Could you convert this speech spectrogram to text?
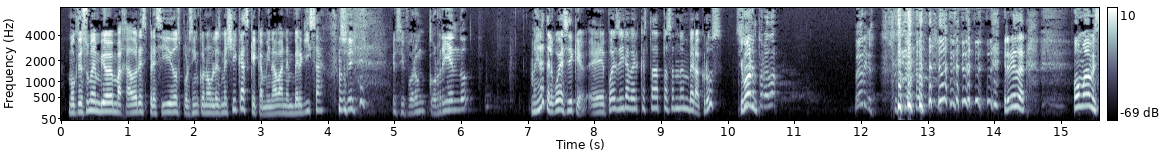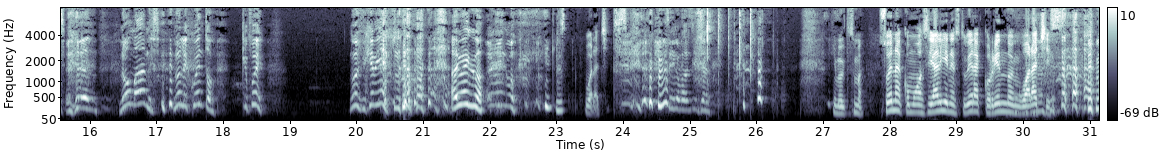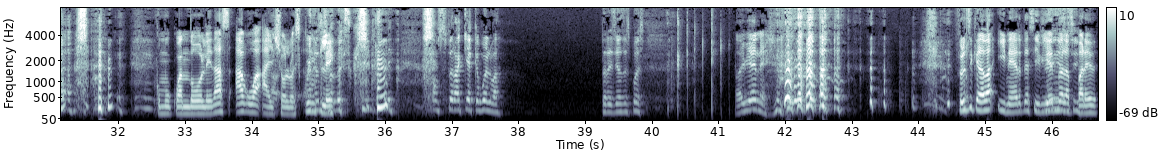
Moctezuma envió embajadores presididos por cinco nobles mexicas que caminaban en verguiza. Sí, que si fueron corriendo. Imagínate el güey así que, eh, ¿puedes ir a ver qué está pasando en Veracruz? Simón. Verga. Regresa, Oh mames. No mames, no le cuento. ¿Qué fue? No me fijé bien. Ahí vengo. Ahí vengo. Los guarachitos. Sí, nomás sí. Y Moctezuma, suena como si alguien estuviera corriendo en guaraches. como cuando le das agua al cholo. Solo escuintle. Vamos a esperar aquí a que vuelva. Tres días después. Ahí viene. Pero él se quedaba inerte así viendo a la sí. pared.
